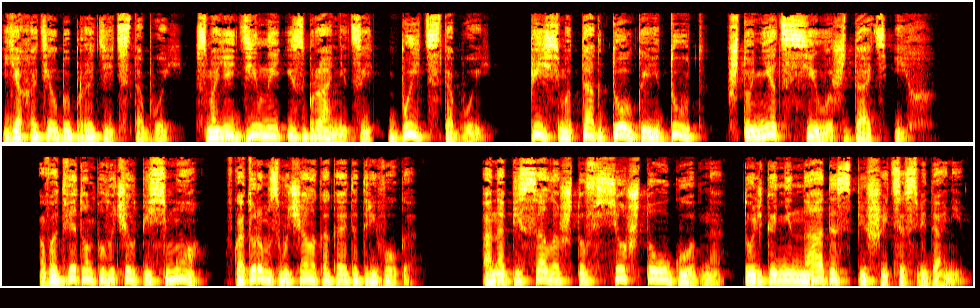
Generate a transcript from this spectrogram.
Я хотел бы бродить с тобой, с моей дивной избранницей, быть с тобой. Письма так долго идут, что нет сил ждать их. В ответ он получил письмо, в котором звучала какая-то тревога. Она писала, что все, что угодно, только не надо спешить со свиданием.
